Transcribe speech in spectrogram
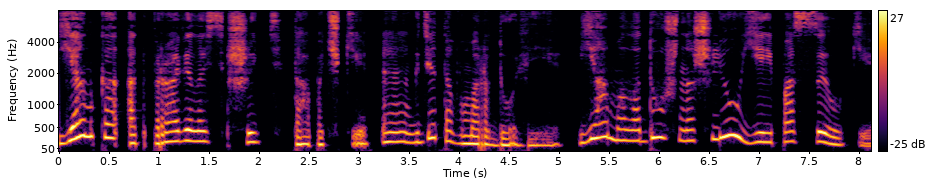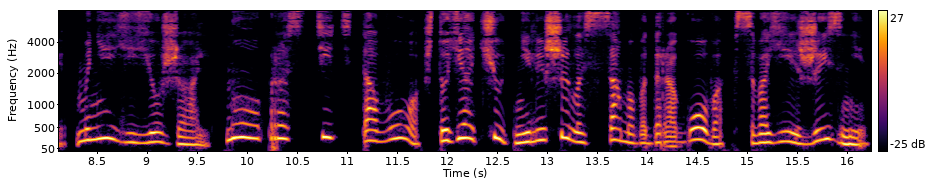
Янка отправилась шить тапочки э, где-то в Мордовии. Я малодушно шлю ей посылки, мне ее жаль. Но простить того, что я чуть не лишилась самого дорогого в своей жизни,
